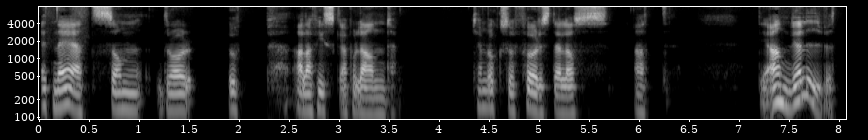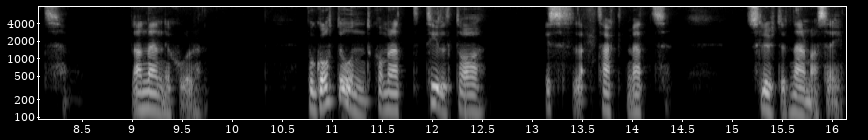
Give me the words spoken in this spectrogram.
ett nät som drar upp alla fiskar på land kan vi också föreställa oss att det andliga livet bland människor, på gott och ont, kommer att tillta i takt med att slutet närmar sig.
